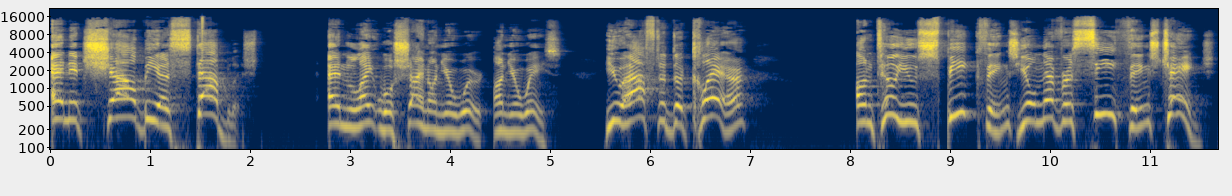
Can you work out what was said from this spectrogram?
and it shall be established, and light will shine on your word, on your ways. You have to declare until you speak things, you'll never see things change.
